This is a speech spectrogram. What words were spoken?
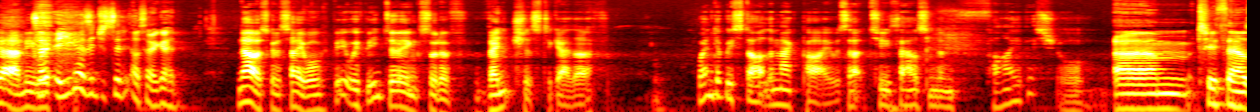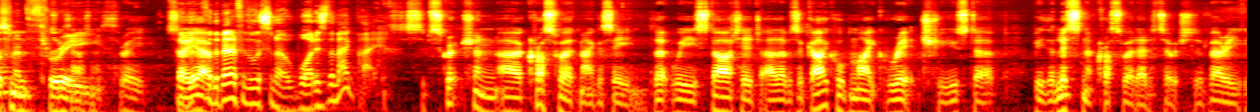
Yeah, I mean, so, are you guys interested? Oh, sorry. Go ahead. no, I was going to say, well, we've been, we've been doing sort of ventures together. When did we start the Magpie? Was that 2005ish or Um, 2003. 2003? So For the- yeah, For the benefit of the listener, what is the Magpie? subscription uh, crossword magazine that we started. Uh, there was a guy called Mike Rich who used to be the listener crossword editor, which is a very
